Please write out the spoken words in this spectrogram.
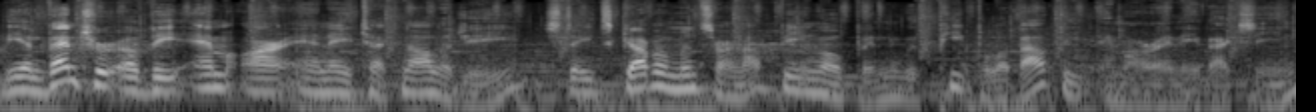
The inventor of the mRNA technology states governments are not being open with people about the mRNA vaccine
